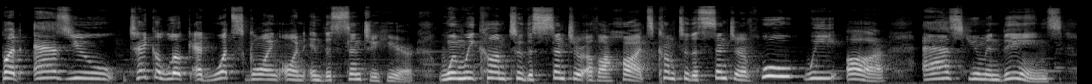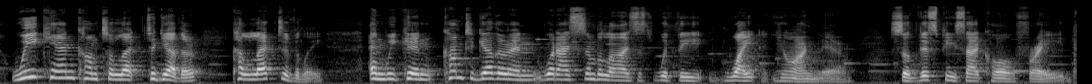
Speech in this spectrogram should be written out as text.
But as you take a look at what's going on in the center here, when we come to the center of our hearts, come to the center of who we are as human beings, we can come to together collectively and we can come together and what I symbolize with the white yarn there. So this piece I call frayed.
